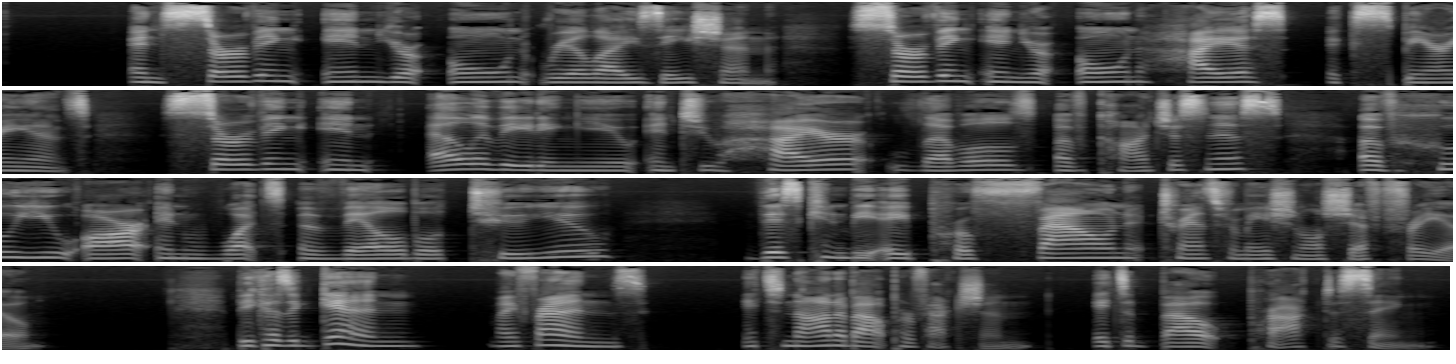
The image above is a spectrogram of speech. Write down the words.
and serving in your own realization, serving in your own highest experience, serving in elevating you into higher levels of consciousness of who you are and what's available to you, this can be a profound transformational shift for you. Because again, my friends, it's not about perfection, it's about practicing.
